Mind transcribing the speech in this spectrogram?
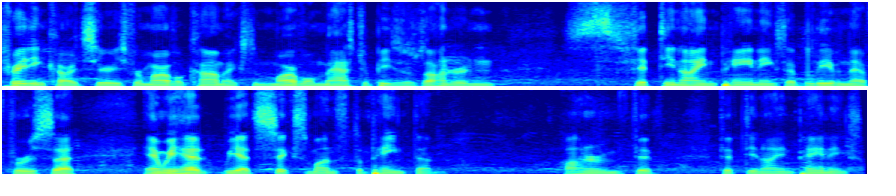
trading card series for Marvel Comics, Marvel Masterpieces. It was 159 paintings, I believe, in that first set, and we had we had six months to paint them, 159 paintings.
